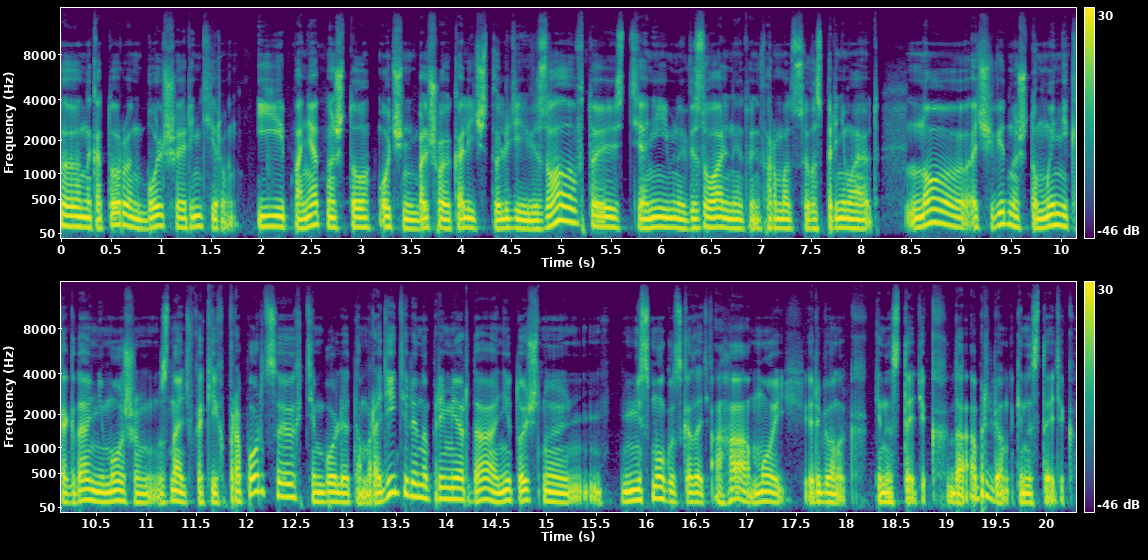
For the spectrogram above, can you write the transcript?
э, на которые он больше ориентирован. И понятно, что очень большое количество людей визуалов, то есть они именно визуально эту информацию воспринимают. Но очевидно, что мы никогда не можем знать, в каких пропорциях, тем более там родители, например, да, они точно не смогут сказать, ага, мой ребенок кинестетик. Да, определенно кинестетик.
